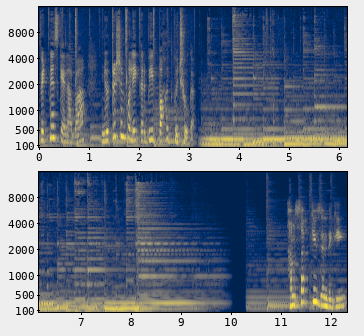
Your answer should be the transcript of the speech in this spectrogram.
फिटनेस के अलावा न्यूट्रिशन को लेकर भी बहुत कुछ होगा। हम सब की ज़िंदगी,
